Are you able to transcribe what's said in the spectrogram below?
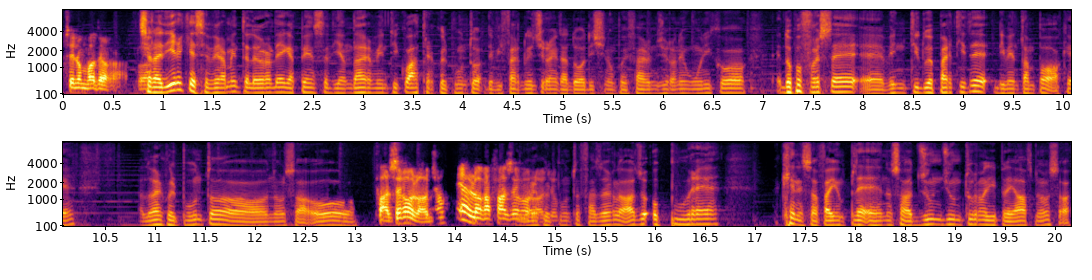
Se non vado errato. C'è eh. da dire che se veramente l'Eurolega pensa di andare a 24, a quel punto devi fare due gironi da 12, non puoi fare un girone unico. E dopo forse eh, 22 partite diventano poche. Allora a quel punto, non lo so, o Fase orologio. E allora fase allora a quel orologio. punto fase orologio, oppure, che ne so, fai un play, eh, non so, aggiungi un turno di playoff, non lo so.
